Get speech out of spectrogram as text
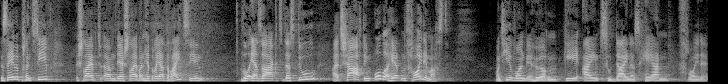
Dasselbe Prinzip schreibt ähm, der Schreiber in Hebräer 13, wo er sagt, dass du als Schaf dem Oberhirten Freude machst. Und hier wollen wir hören, geh ein zu deines Herrn Freude.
